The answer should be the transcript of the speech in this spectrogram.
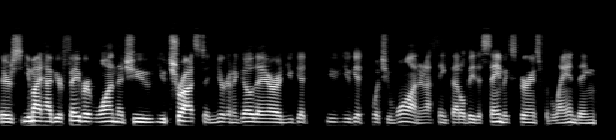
there's you might have your favorite one that you you trust and you're going to go there and you get you you get what you want and i think that'll be the same experience with landing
